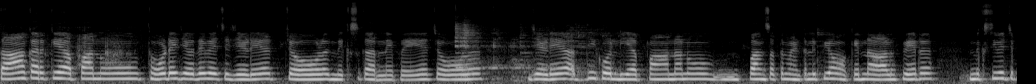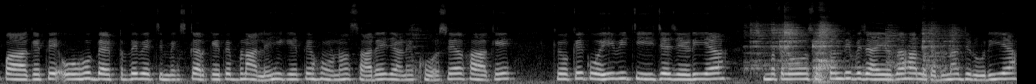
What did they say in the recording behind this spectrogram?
ਤਾਂ ਕਰਕੇ ਆਪਾਂ ਨੂੰ ਥੋੜੇ ਜਿਹੇ ਉਹਦੇ ਵਿੱਚ ਜਿਹੜੇ ਆ ਚੌਲ ਮਿਕਸ ਕਰਨੇ ਪਏ ਆ। ਚੌਲ ਜਿਹੜੇ ਆ, ਅੱਧੀ ਕੋਲੀ ਆਪਾਂ ਉਹਨਾਂ ਨੂੰ 5-7 ਮਿੰਟ ਲਈ ਭਿਓ ਕੇ ਨਾਲ ਫਿਰ ਮਿਕਸੀ ਵਿੱਚ ਪਾ ਕੇ ਤੇ ਉਹ ਬੈਟਰ ਦੇ ਵਿੱਚ ਮਿਕਸ ਕਰਕੇ ਤੇ ਬਣਾ ਲਏ ਸੀਗੇ ਤੇ ਹੁਣ ਸਾਰੇ ਜਾਣੇ ਖੁਸ਼ ਆ ਖਾ ਕੇ, ਕਿਉਂਕਿ ਕੋਈ ਵੀ ਚੀਜ਼ ਜਿਹੜੀ ਆ, ਮਤਲਬ ਸੁੱਟਣ ਦੀ ਬਜਾਏ ਉਹਦਾ ਹੱਲ ਕੱਢਣਾ ਜ਼ਰੂਰੀ ਆ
